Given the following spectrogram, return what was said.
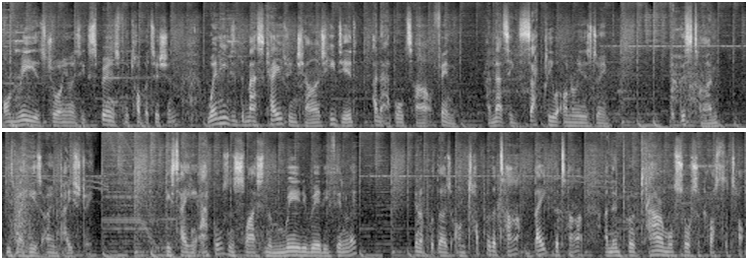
Henri is drawing on his experience from the competition. When he did the mass catering challenge, he did an apple tarte fine. And that's exactly what Henri is doing. But this time, he's making his own pastry. He's taking apples and slicing them really, really thinly. Gonna put those on top of the tart, bake the tart, and then put a caramel sauce across the top.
